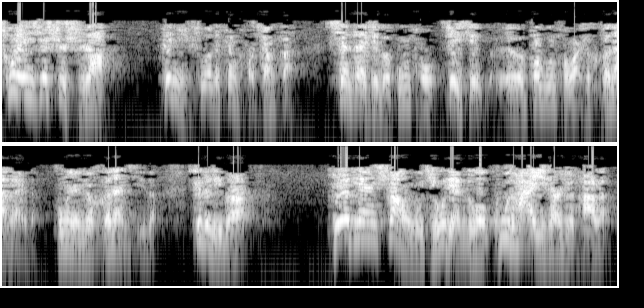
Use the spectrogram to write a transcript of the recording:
出来一些事实啊。跟你说的正好相反，现在这个工头，这些呃包工头啊是河南来的，工人是河南籍的。这个里边，昨天上午九点多，哭嗒一下就塌了，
